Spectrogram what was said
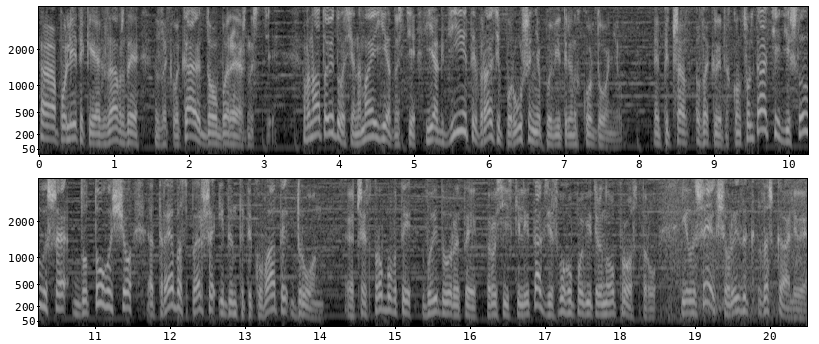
А політики, як завжди, закликають до обережності. В НАТО і досі немає єдності, як діяти в разі порушення повітряних кордонів. Під час закритих консультацій дійшли лише до того, що треба спершу ідентифікувати дрон чи спробувати видворити російський літак зі свого повітряного простору, і лише якщо ризик зашкалює,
